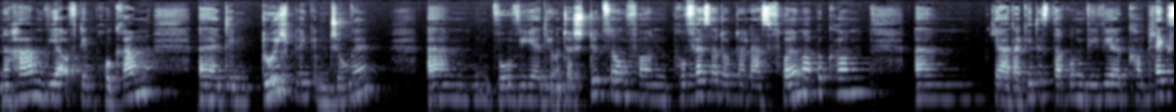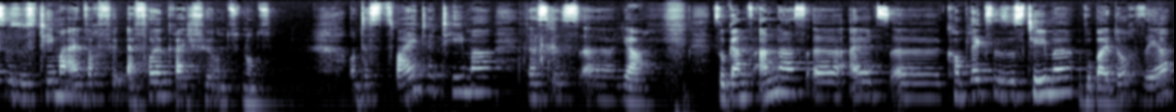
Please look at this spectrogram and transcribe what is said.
haben wir auf dem Programm äh, den Durchblick im Dschungel ähm, wo wir die Unterstützung von Professor Dr. Lars Vollmer bekommen. Ähm, ja, da geht es darum, wie wir komplexe Systeme einfach für, erfolgreich für uns nutzen. Und das zweite Thema, das ist äh, ja so ganz anders äh, als äh, komplexe Systeme, wobei doch sehr.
